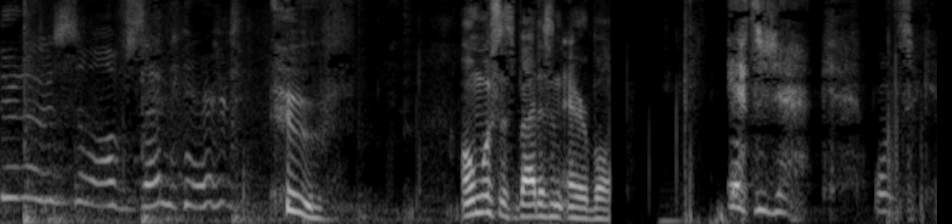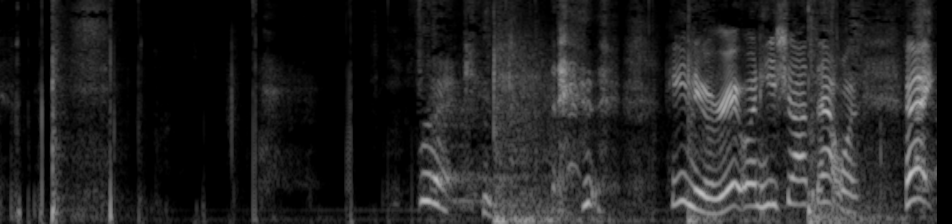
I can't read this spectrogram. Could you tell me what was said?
Dude, I was so off centered. Oof. Almost as bad as an air ball. It's Jack once again. Frick! he knew right when he shot that one. Hey!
